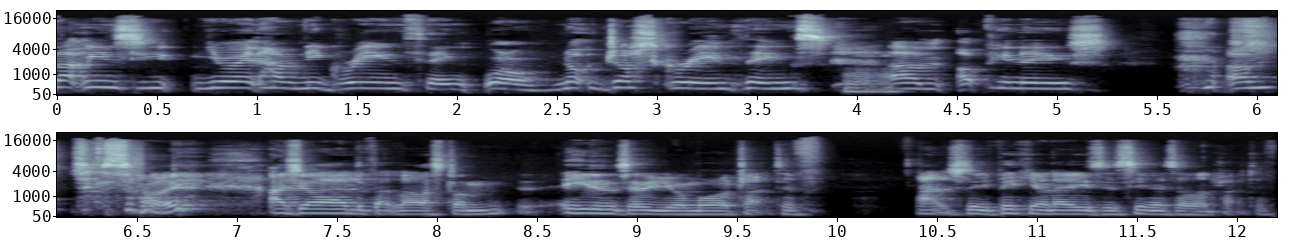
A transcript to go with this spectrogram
that means you, you won't have any green thing. Well, not just green things. Oh. Um, up your nose. um, Sorry. Actually, I added that last one. He didn't say you were more attractive. Actually, picking your nose is seen as unattractive.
